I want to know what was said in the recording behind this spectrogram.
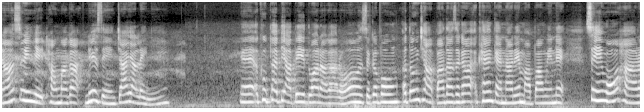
နားဆွင့်၍ထောင်မှာကနေ့စဉ်ကြားရလိမ့်မည် အဲအခုဖတ်ပြပေးသွားတာကတော့စကပုံအသုံးချဘာသာစကားအခန်းကဏ္ဍထဲမှာပါဝင်တဲ့စင်ဝေါဟာရ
